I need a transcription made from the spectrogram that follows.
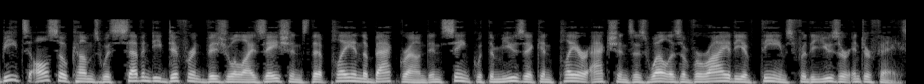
Beats also comes with 70 different visualizations that play in the background in sync with the music and player actions as well as a variety of themes for the user interface.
